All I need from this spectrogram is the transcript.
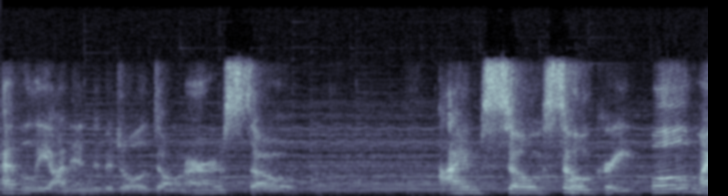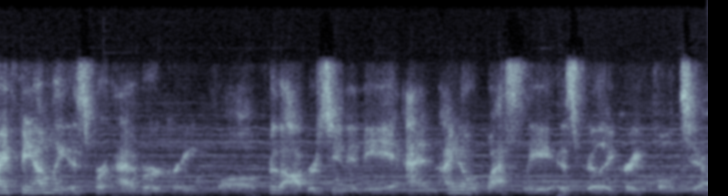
heavily on individual donors. So I'm so, so grateful. My family is forever grateful for the opportunity. And I know Wesley is really grateful too.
